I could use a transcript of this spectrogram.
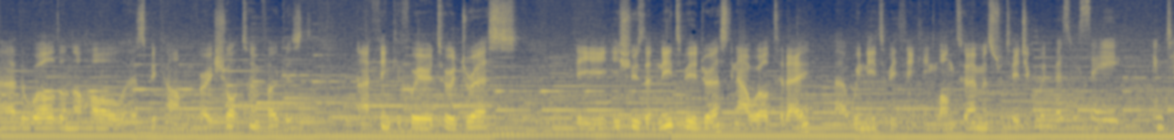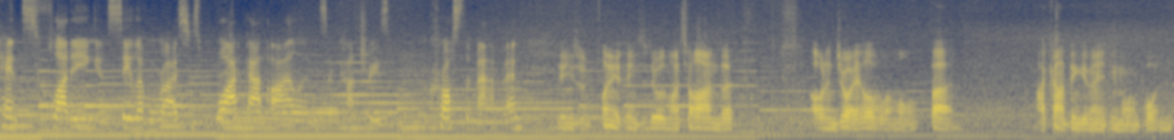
uh, the world on the whole has become very short-term focused, and I think if we are to address the issues that need to be addressed in our world today, uh, we need to be thinking long-term and strategically. As we see intense flooding and sea level rise just wipe out islands and countries across the map. And things with plenty of things to do with my time that I would enjoy a hell of a lot more, but I can't think of anything more important.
